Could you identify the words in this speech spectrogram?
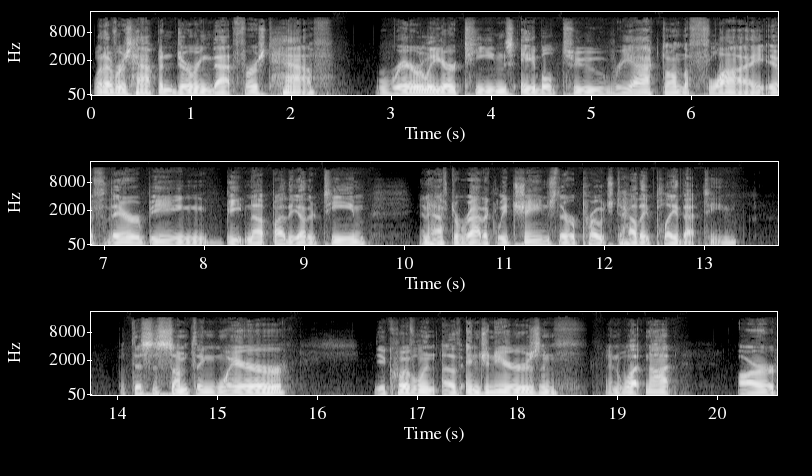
whatever's happened during that first half, rarely are teams able to react on the fly if they're being beaten up by the other team and have to radically change their approach to how they play that team. But this is something where the equivalent of engineers and, and whatnot are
